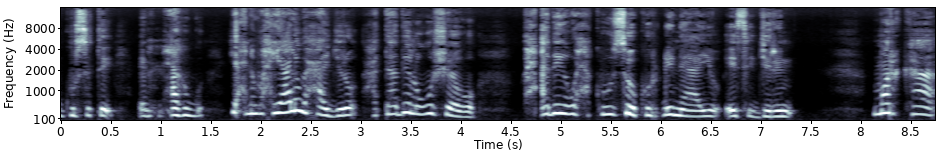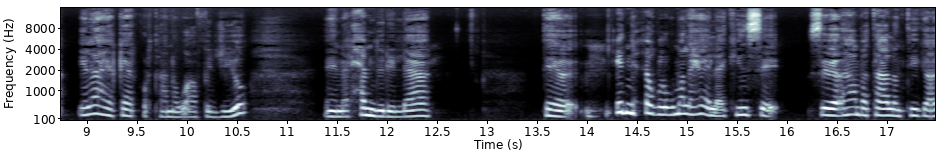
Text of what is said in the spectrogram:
u ka yacni waxyaale waxaa jiro xataa haddii lagu sheego wax adiga wax kuu soo kordhinayo aysa jirin marka ilaahay kheyr kortaana waafajiyo alxamdulilah dee cidna xoog laguma lehe laakiinse sida ahaanba taalantiga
